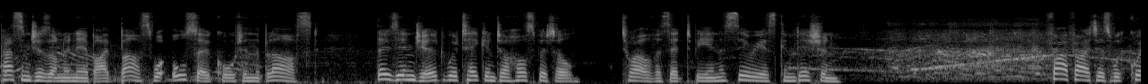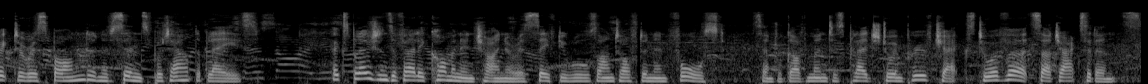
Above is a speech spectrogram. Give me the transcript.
Passengers on a nearby bus were also caught in the blast. Those injured were taken to hospital. Twelve are said to be in a serious condition. Firefighters were quick to respond and have since put out the blaze. Explosions are fairly common in China as safety rules aren't often enforced. Central government has pledged to improve checks to avert such accidents.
